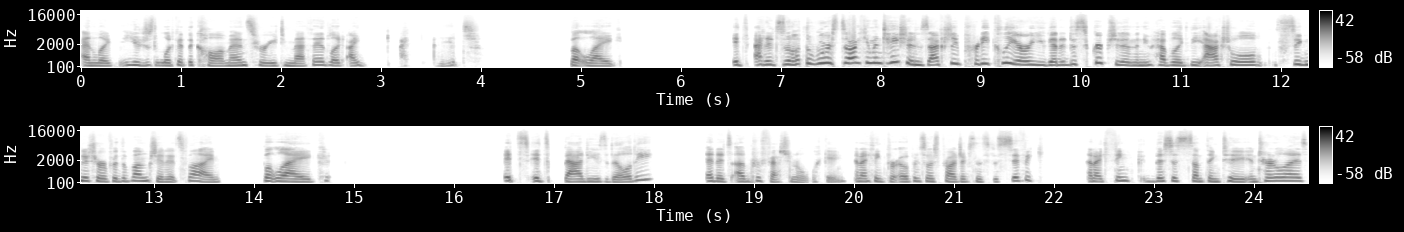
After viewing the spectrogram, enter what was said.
and like you just look at the comments for each method. Like I, I get it, but like it's and it's not the worst documentation. It's actually pretty clear. You get a description and then you have like the actual signature for the function. It's fine. But like it's it's bad usability and it's unprofessional looking. And I think for open source projects in specific, and I think this is something to internalize,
